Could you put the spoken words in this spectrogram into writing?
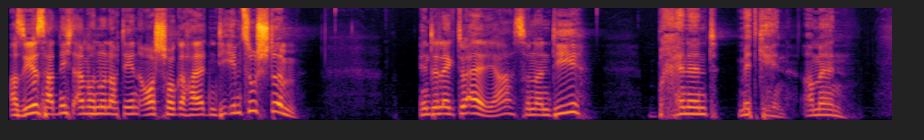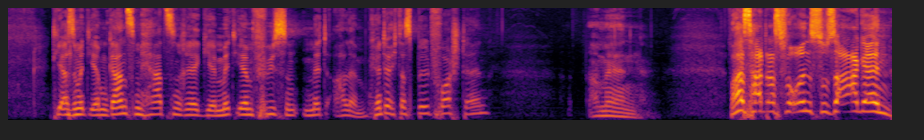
Also Jesus hat nicht einfach nur nach denen Ausschau gehalten, die ihm zustimmen, intellektuell, ja, sondern die brennend mitgehen. Amen. Die also mit ihrem ganzen Herzen reagieren, mit ihren Füßen, mit allem. Könnt ihr euch das Bild vorstellen? Amen. Was hat das für uns zu sagen,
